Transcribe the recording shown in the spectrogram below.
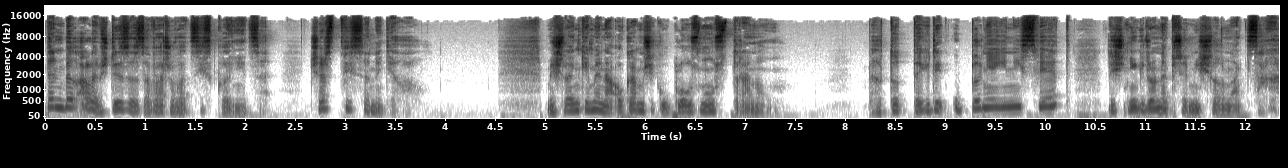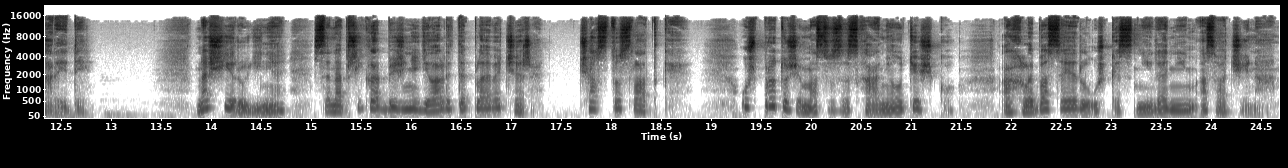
Ten byl ale vždy ze zavařovací sklenice. Čerstvý se nedělal. Myšlenky mi na okamžik uklouznou stranou. Byl to tehdy úplně jiný svět, když nikdo nepřemýšlel nad sacharidy. V naší rodině se například běžně dělaly teplé večeře, často sladké. Už protože maso se schánělo těžko a chleba se jedl už ke snídaním a svačinám.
